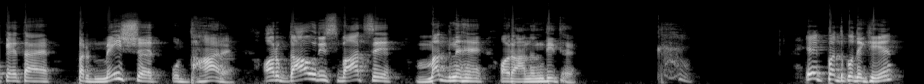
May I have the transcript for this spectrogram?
कहता है, परमेश्वर उद्धार है और दाऊद इस बात से मग्न है और आनंदित है। एक पद को देखिए।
